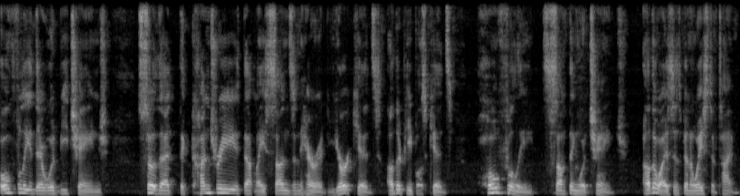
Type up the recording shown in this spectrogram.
Hopefully, there would be change so that the country that my sons inherit, your kids, other people's kids, hopefully something would change. Otherwise, it's been a waste of time.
